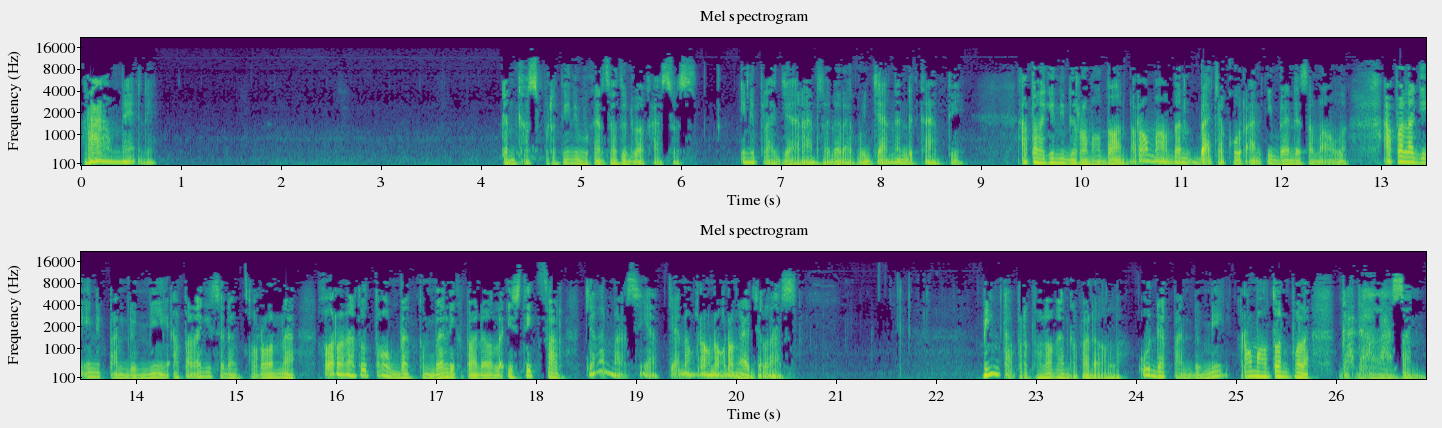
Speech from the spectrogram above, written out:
Rame nih. Dan kasus seperti ini bukan satu dua kasus. Ini pelajaran saudaraku, jangan dekati. Apalagi ini di Ramadan. Ramadan baca Quran, ibadah sama Allah. Apalagi ini pandemi, apalagi sedang corona. Corona itu tobat kembali kepada Allah, istighfar. Jangan maksiat, jangan nongkrong-nongkrong gak jelas. Minta pertolongan kepada Allah. Udah pandemi, Ramadan pula. Gak ada alasan.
